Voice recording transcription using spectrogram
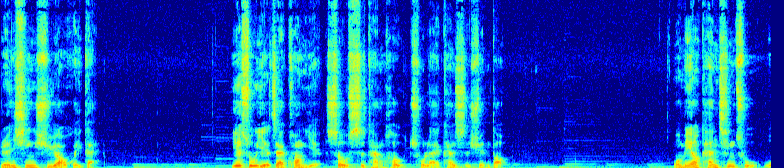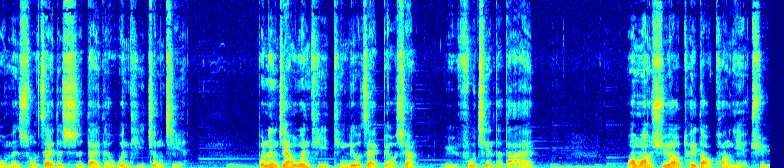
人心需要悔改。耶稣也在旷野受试探后出来开始宣道。我们要看清楚我们所在的时代的问题症结，不能将问题停留在表象与肤浅的答案，往往需要退到旷野去，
